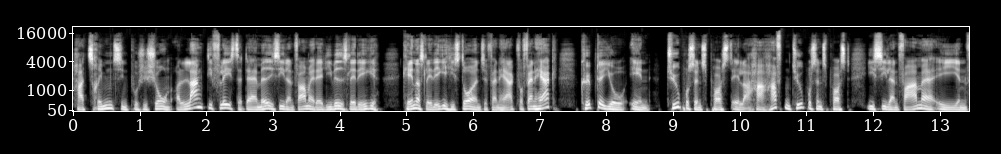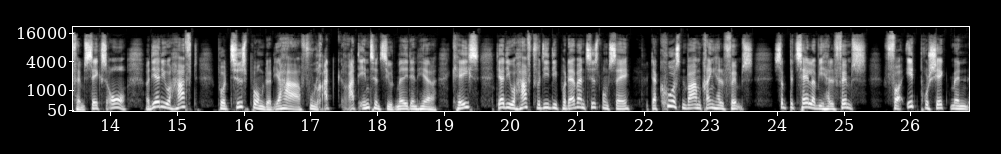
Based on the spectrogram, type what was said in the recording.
har trimmet sin position, og langt de fleste, der er med i Silan Pharma i dag, de ved slet ikke, kender slet ikke historien til Van Herk. For Van Herk købte jo en 20% post, eller har haft en 20% post i Silan Pharma i en 5-6 år. Og det har de jo haft på et tidspunkt, at jeg har fulgt ret, ret intensivt med i den her case. Det har de jo haft, fordi de på daværende tidspunkt sagde, da kursen var omkring 90, så betaler vi 90 for et projekt, men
